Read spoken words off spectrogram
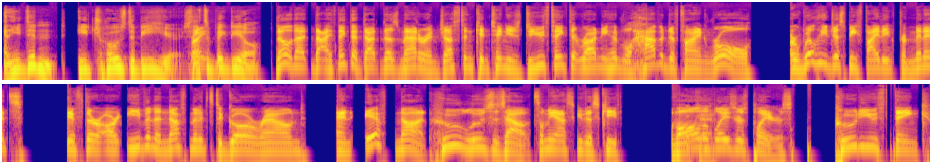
and he didn't. He chose to be here, so that's a big deal. No, that that- I think that that does matter. And Justin continues. Do you think that Rodney Hood will have a defined role, or will he just be fighting for minutes? If there are even enough minutes to go around, and if not, who loses out? So let me ask you this, Keith. Of all the Blazers players, who do you think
